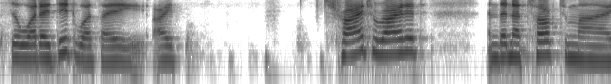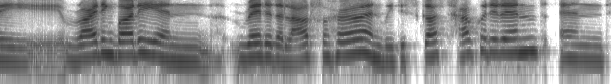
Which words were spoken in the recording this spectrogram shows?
So what i did was i i tried to write it and then i talked to my writing buddy and read it aloud for her and we discussed how could it end and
